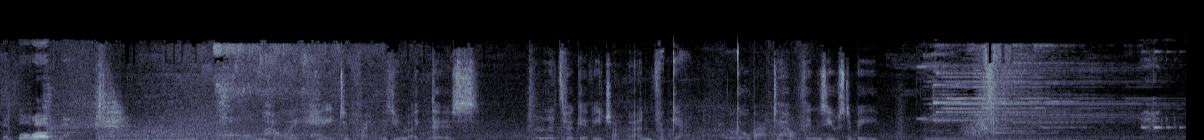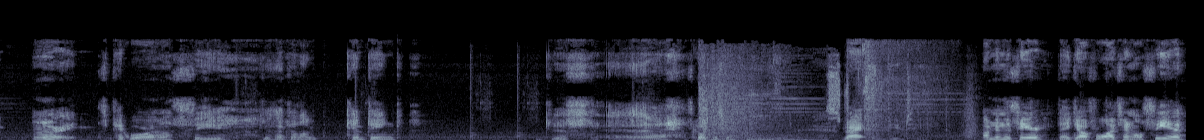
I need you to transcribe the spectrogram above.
That blow up. Oh, how I hate to fight with you like this. Let's forgive each other and forget. Go back to how things used to be. Alright, let's pick one. Let's see. This looks a long tempting. Just, uh, let's go with this one. Strength and beauty. I'm in this here. Thank y'all for watching. I'll see you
